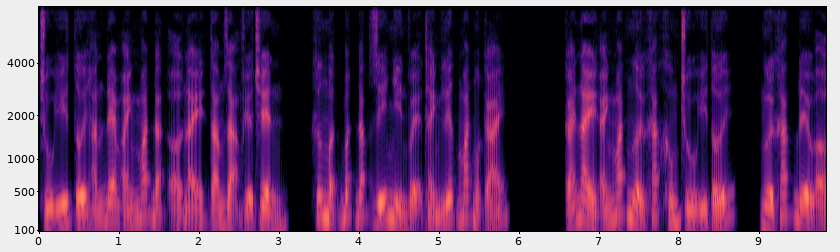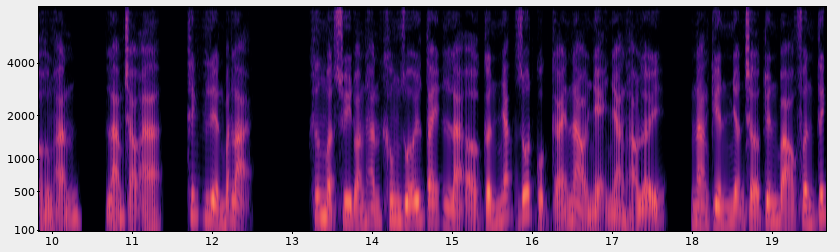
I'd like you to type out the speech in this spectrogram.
chú ý tới hắn đem ánh mắt đặt ở này tam dạng phía trên, khương mật bất đắc dĩ nhìn vệ thành liếc mắt một cái. Cái này ánh mắt người khác không chú ý tới, người khác đều ở hướng hắn, làm chào a, thích liền bắt lại. Khương mật suy đoán hắn không rỗi tay là ở cân nhắc rốt cuộc cái nào nhẹ nhàng hảo lấy, nàng kiên nhận chờ tuyên bảo phân tích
